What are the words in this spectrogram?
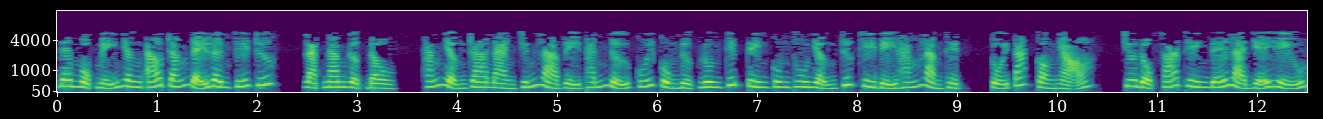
Đem một mỹ nhân áo trắng đẩy lên phía trước, Lạc Nam gật đầu, hắn nhận ra nàng chính là vị thánh nữ cuối cùng được luân kiếp tiên cung thu nhận trước khi bị hắn làm thịt, tuổi tác còn nhỏ, chưa đột phá thiên đế là dễ hiểu,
